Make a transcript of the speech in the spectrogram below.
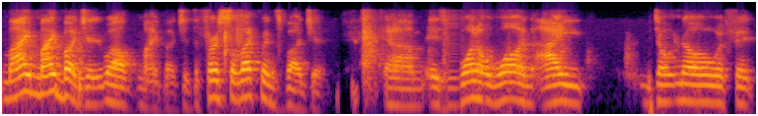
My my budget, well, my budget, the first selectman's budget um, is 101. I don't know if it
